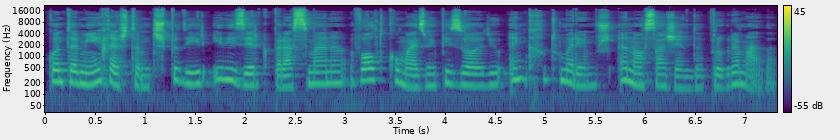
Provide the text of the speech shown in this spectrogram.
Quanto a mim, resta-me despedir e dizer que para a semana volto com mais um episódio em que retomaremos a nossa agenda programada.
